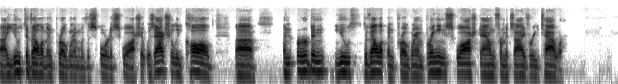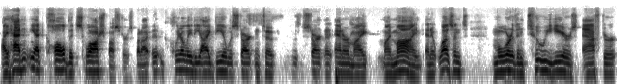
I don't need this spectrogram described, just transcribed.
uh, youth development program with the sport of squash. It was actually called uh, an urban youth development program, bringing squash down from its ivory tower. I hadn't yet called it Squash Busters, but I, uh, clearly the idea was starting to starting to enter my my mind, and it wasn't more than two years after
